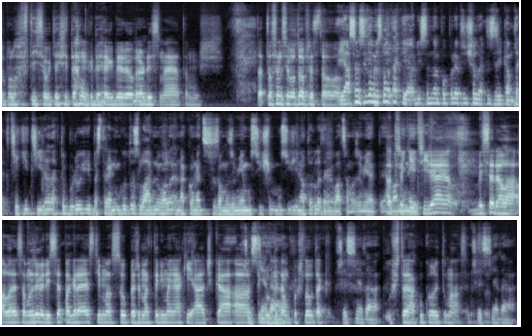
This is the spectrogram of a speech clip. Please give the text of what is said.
to bylo v té soutěži tam, kde, kde opravdu jsme a tam už to, to jsem si o toho představoval. Já jsem si to myslel taky. Já když jsem tam poprvé přišel, tak si říkám, tak třetí třída, tak to budu i bez tréninku to zvládnu, ale nakonec samozřejmě musíš, musíš i na tohle trénovat. Samozřejmě. Já a třetí jiný... třída by se dala, ale samozřejmě, když se pak hraje s těma soupeřima, který má nějaký Ačka a Přesně ty kluky tak. tam pošlou, tak, Přesně tak už to nějakou kvalitu má. Přesně tak.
